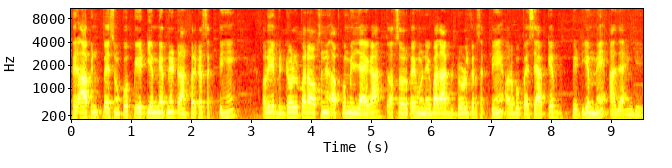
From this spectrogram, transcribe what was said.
फिर आप इन पैसों को पेटीएम में अपने ट्रांसफ़र कर सकते हैं, और ये विड्रॉल पर ऑप्शन आपको मिल जाएगा। तो आप सौ रुपये होने के बाद आप विड्रॉल कर सकते हैं, और वो पैसे आपके पेटीएम में आ जाएँगे।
